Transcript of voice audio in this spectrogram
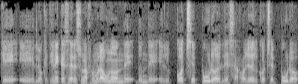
que lo que tiene que ser es una Fórmula 1 donde, donde el coche puro, el desarrollo del coche puro,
